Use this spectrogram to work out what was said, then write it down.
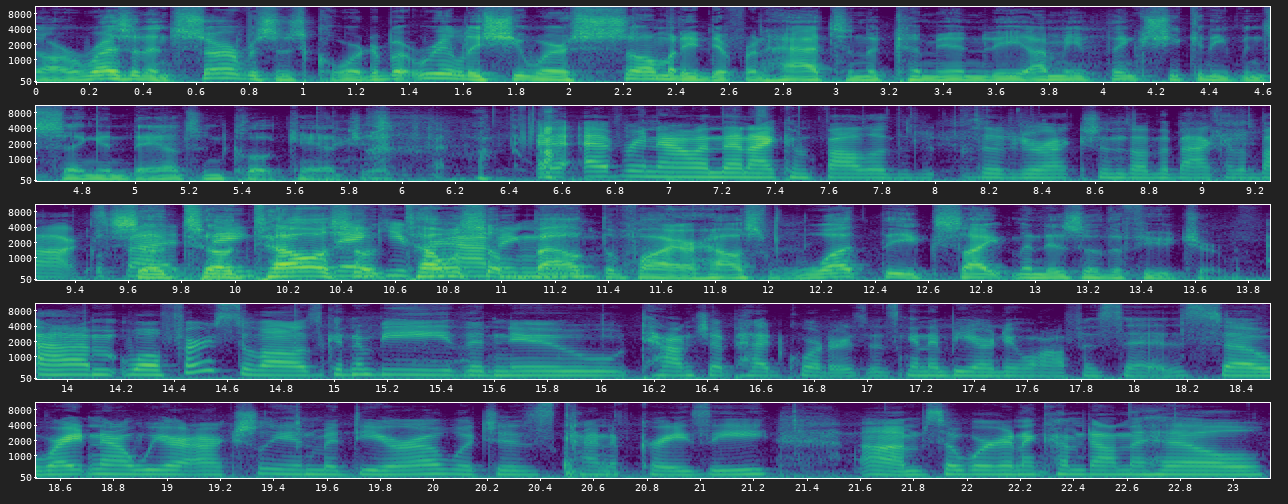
our resident services coordinator, but really she wears so many different hats in the community. I mean, I think she can even sing and dance and cook, can't you? Every now and then I can follow the, the directions on the back of the box. So, so tell you, us tell us about me. the firehouse, what the excitement is of the future. Um, well, first of all, it's going to be the new township headquarters. It's going to be our new offices. So right now we are actually in Madeira, which is kind of crazy. Um, so we're going to come down the hill,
